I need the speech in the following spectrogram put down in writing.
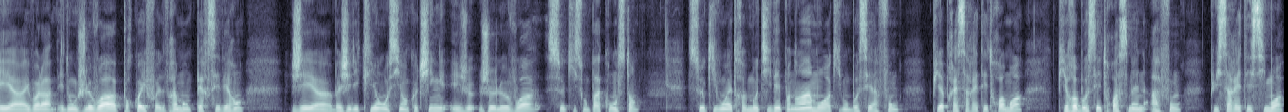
Euh, et, voilà. Et donc je le vois pourquoi il faut être vraiment persévérant. J'ai euh, bah, des clients aussi en coaching et je, le vois, ceux qui ne sont pas constants, ceux qui vont être motivés pendant un mois, qui vont bosser à fond, puis après s'arrêter trois mois, puis rebosser trois semaines à fond, puis s'arrêter six mois.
